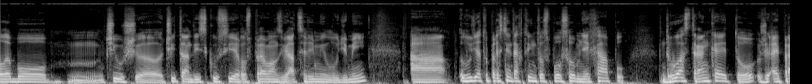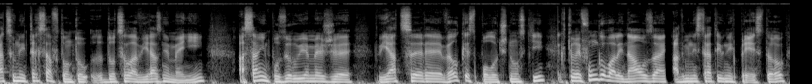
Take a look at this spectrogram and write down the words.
lebo hm, či už e, čítam diskusie, rozprávam s viacerými ľuďmi a ľudia to presne tak týmto spôsobom nechápu. Druhá stránka je to, že aj pracovný trh sa v tomto docela výrazne mení a sami pozorujeme, že viaceré veľké spoločnosti, ktoré fungovali naozaj administratívnych priestoroch,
